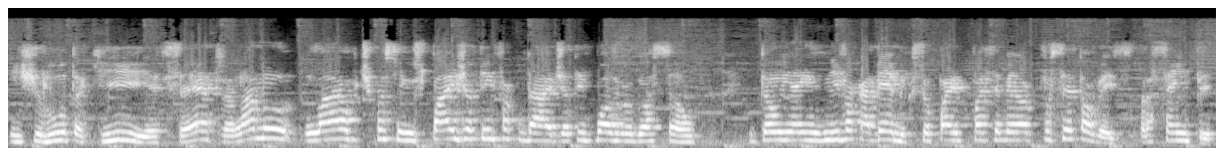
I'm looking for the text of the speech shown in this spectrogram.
a gente luta aqui, etc. Lá, no, lá, tipo assim, os pais já têm faculdade, já têm pós-graduação, então, em nível acadêmico, seu pai vai ser melhor que você, talvez, para sempre.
